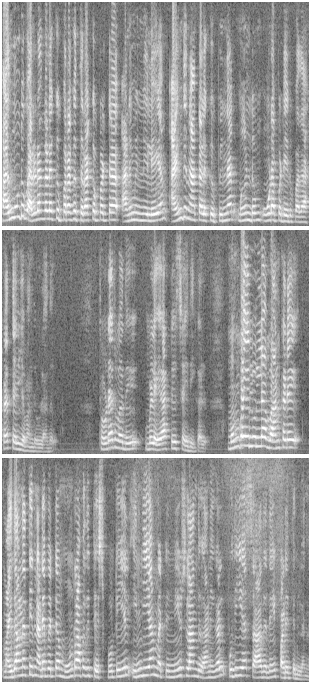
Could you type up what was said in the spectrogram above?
பதிமூன்று வருடங்களுக்கு பிறகு திறக்கப்பட்ட அணுமின் நிலையம் ஐந்து நாட்களுக்கு பின்னர் மீண்டும் மூடப்பட்டிருப்பதாக தெரிய வந்துள்ளது. தொடர்வது விளையாட்டு செய்திகள். மும்பையில் உள்ள வான்கடை மைதானத்தில் நடைபெற்ற மூன்றாவது டெஸ்ட் போட்டியில் இந்தியா மற்றும் நியூசிலாந்து அணிகள் புதிய சாதனை படைத்துள்ளன.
